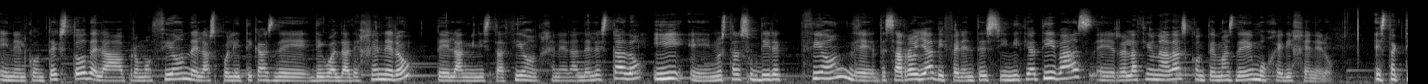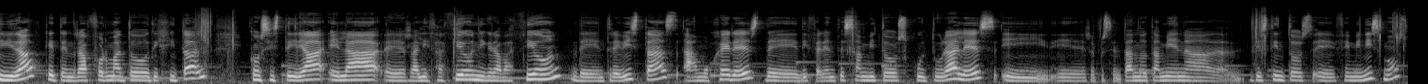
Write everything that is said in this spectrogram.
en el contexto de la promoción de las políticas de, igualdad de género de la Administración General del Estado y eh, nuestra subdirección desarrolla diferentes iniciativas relacionadas con temas de mujer y género. Esta actividad, que tendrá formato digital, consistirá en la eh, realización y grabación de entrevistas a mujeres de diferentes ámbitos culturales y eh, representando también a distintos eh, feminismos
